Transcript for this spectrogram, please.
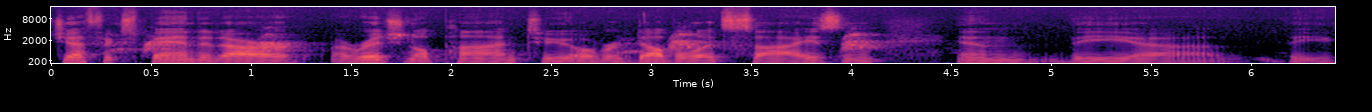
Jeff expanded our original pond to over double its size and, and the, the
